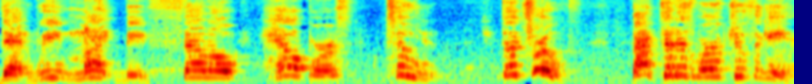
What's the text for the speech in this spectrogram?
that we might be fellow helpers to the truth. Back to this word truth again.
